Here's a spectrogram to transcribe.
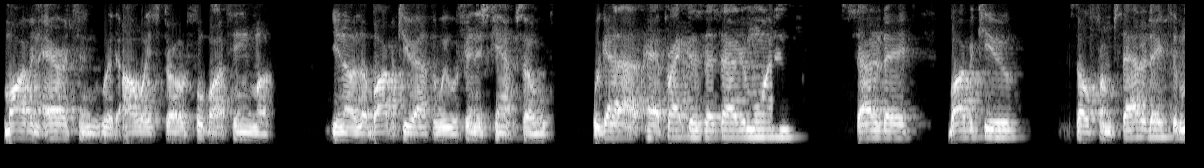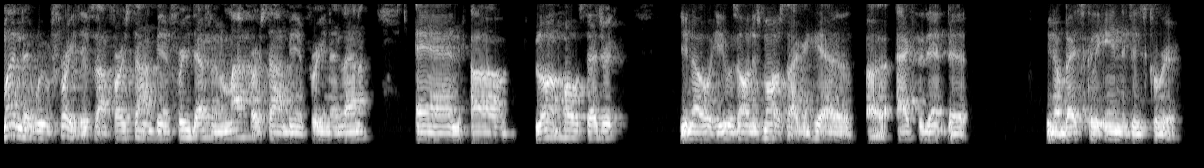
Marvin Arrington would always throw the football team a, you know, a little barbecue after we would finish camp. So we got out, had practice that Saturday morning, Saturday barbecue. So from Saturday to Monday, we were free. This was our first time being free, definitely my first time being free in Atlanta. And uh, lo and behold, Cedric, you know, he was on his motorcycle. He had a, a accident that, you know, basically ended his career.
